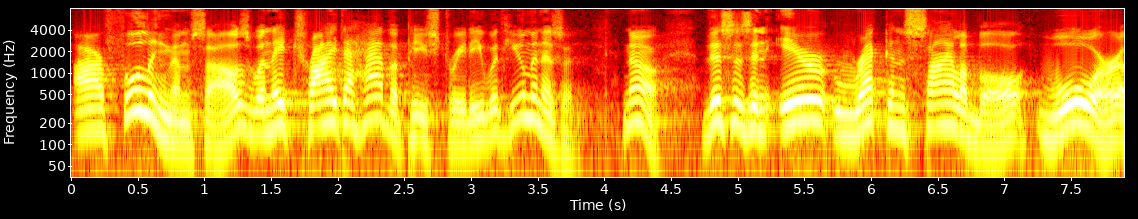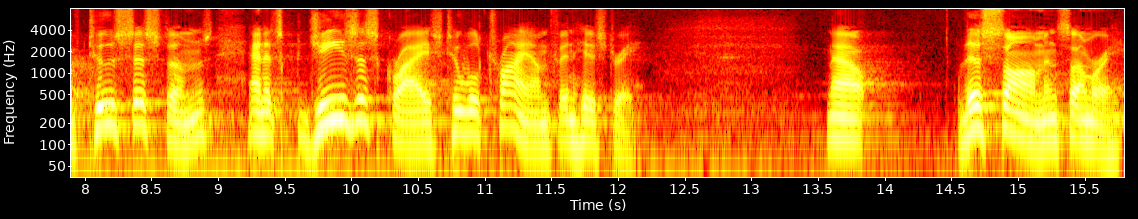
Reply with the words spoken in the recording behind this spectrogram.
are fooling themselves when they try to have a peace treaty with humanism. No, this is an irreconcilable war of two systems, and it's Jesus Christ who will triumph in history. Now, this psalm, in summary,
